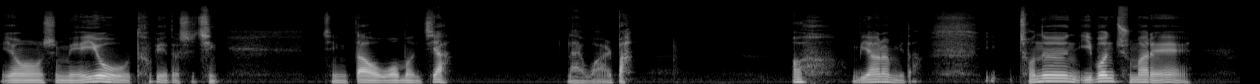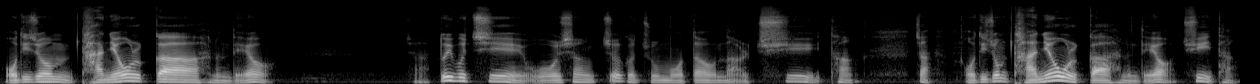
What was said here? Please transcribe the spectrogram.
要是没有特别的事情，请到我们家。来玩吧. 어, 미안합니다. 저는 이번 주말에 어디 좀 다녀올까 하는데요. 자, 对不起,我想这个周末到哪儿去一趟. 자, 어디 좀 다녀올까 하는데요. 去一趟.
